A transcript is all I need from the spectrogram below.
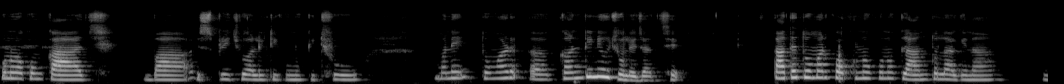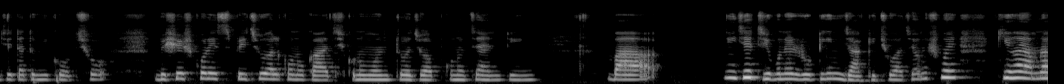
কোনো রকম কাজ বা স্পিরিচুয়ালিটি কোনো কিছু মানে তোমার কন্টিনিউ চলে যাচ্ছে। তাতে তোমার কখনো কোনো ক্লান্ত লাগে না যেটা তুমি করছ। বিশেষ করে স্পিরিচুয়াল কোনো কাজ, কোনো মন্ত্র, জপ, কোনো চ্যান্টিং বা নিজের জীবনের রুটিন যা কিছু আছে। অনেক সময় কী হয়, আমরা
